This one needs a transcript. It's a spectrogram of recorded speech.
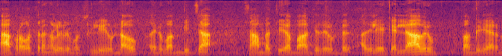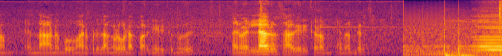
ആ പ്രവർത്തനങ്ങളിൽ മുസ്ലിം ലീഗ് ഉണ്ടാവും. അതിന് വമ്പിച്ച സാമ്പത്തിക ബാധ്യതയുണ്ട്. അതിലേക്ക് എല്ലാവരും പങ്കുചേരണം എന്നാണ് ബഹുമാനപ്പെട്ട തങ്ങളിവിടെ പറഞ്ഞിരിക്കുന്നത്. അതിനോട് എല്ലാവരും സഹകരിക്കണം എന്ന് അഭ്യർത്ഥിക്കുന്നു.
